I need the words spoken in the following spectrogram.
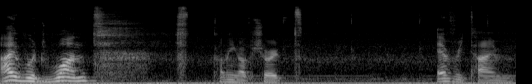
I would want coming up short every time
